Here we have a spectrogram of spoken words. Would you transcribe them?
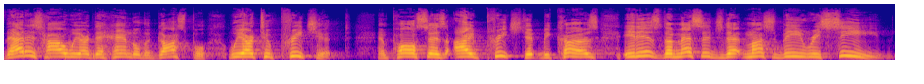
That is how we are to handle the gospel. We are to preach it. And Paul says, I preached it because it is the message that must be received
